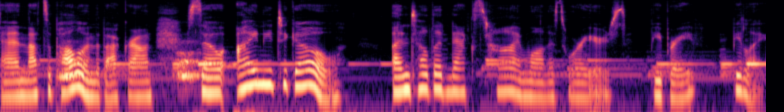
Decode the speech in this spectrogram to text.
And that's Apollo in the background. So I need to go. Until the next time, Wellness Warriors, be brave, be light,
